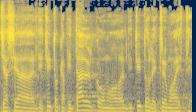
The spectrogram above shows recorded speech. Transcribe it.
ya sea el distrito capital como el distrito del extremo oeste.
